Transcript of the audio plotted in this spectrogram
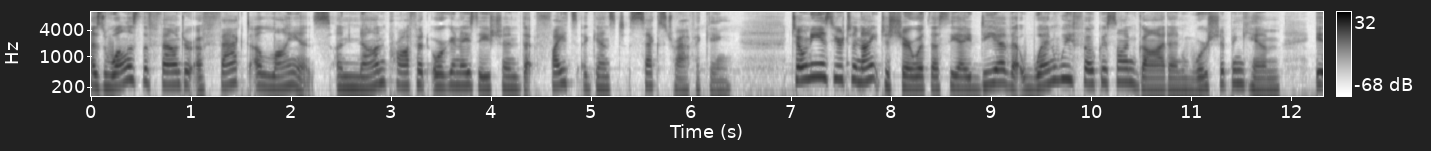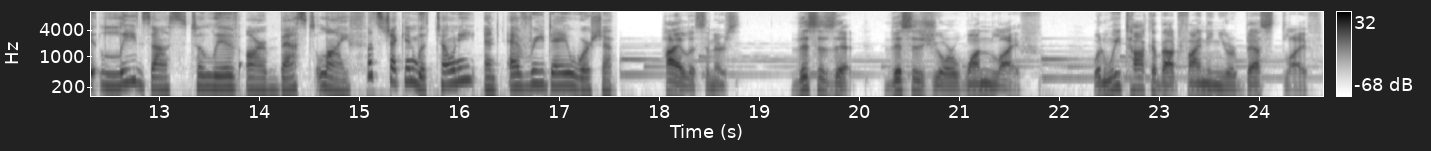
as well as the founder of Fact Alliance, a nonprofit organization that fights against sex trafficking. Tony is here tonight to share with us the idea that when we focus on God and worshiping Him, it leads us to live our best life. Let's check in with Tony and everyday worship. Hi, listeners. This is it. This is your one life. When we talk about finding your best life,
